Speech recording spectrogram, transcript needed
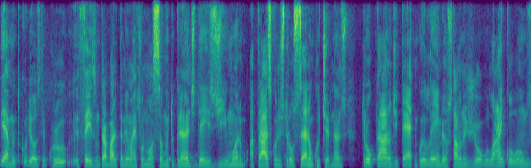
É, muito curioso. O Crew fez um trabalho também, uma reformulação muito grande, desde um ano atrás, quando eles trouxeram o Coutinho Hernandes trocaram de técnico. Eu lembro, eu estava no jogo lá em Columbus,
